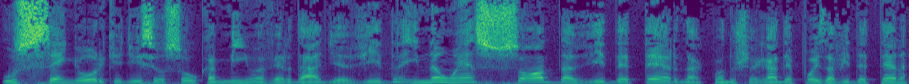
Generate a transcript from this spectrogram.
o Senhor que disse eu sou o caminho, a verdade e a vida, e não é só da vida eterna, quando chegar depois da vida eterna,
